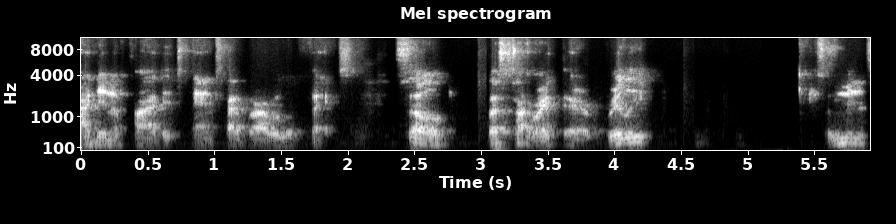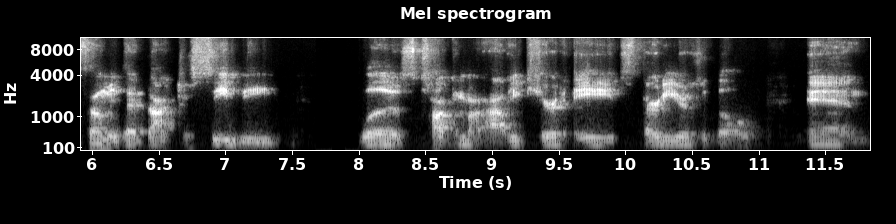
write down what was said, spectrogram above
identified its antiviral effects. So let's start right there. Really? So you mean to tell me that Dr. Sebi was talking about how he cured AIDS 30 years ago, and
